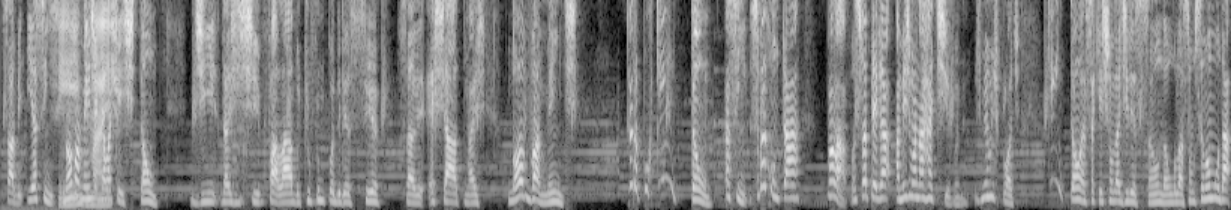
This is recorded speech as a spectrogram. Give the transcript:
Sabe? E assim, Sim, novamente demais. aquela questão de da gente falar do que o filme poderia ser, sabe? É chato, mas novamente Cara, por que então? Assim, você vai contar. Vai lá, você vai pegar a mesma narrativa, né? Os mesmos plots. Por que então essa questão da direção, da angulação, você não mudar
